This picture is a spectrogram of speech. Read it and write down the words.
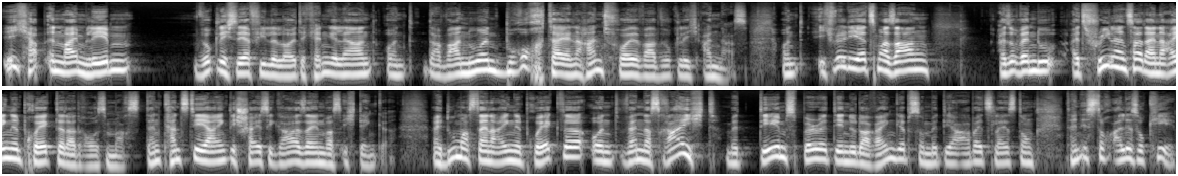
Ich habe in meinem Leben wirklich sehr viele Leute kennengelernt und da war nur ein Bruchteil, eine Handvoll war wirklich anders. Und ich will dir jetzt mal sagen, also wenn du als Freelancer deine eigenen Projekte da draußen machst, dann kann dir ja eigentlich scheißegal sein, was ich denke. Weil du machst deine eigenen Projekte und wenn das reicht mit dem Spirit, den du da reingibst und mit der Arbeitsleistung, dann ist doch alles okay.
